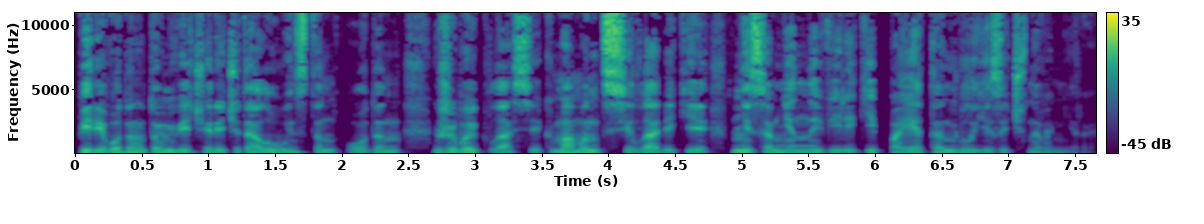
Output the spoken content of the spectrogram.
Переводы на том вечере читал Уинстон Оден, живой классик, мамонт силабики, несомненно, великий поэт англоязычного мира.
